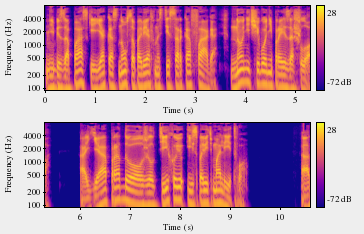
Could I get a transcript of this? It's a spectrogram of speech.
Не без опаски я коснулся поверхности саркофага, но ничего не произошло. А я продолжил тихую исповедь молитву. «А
